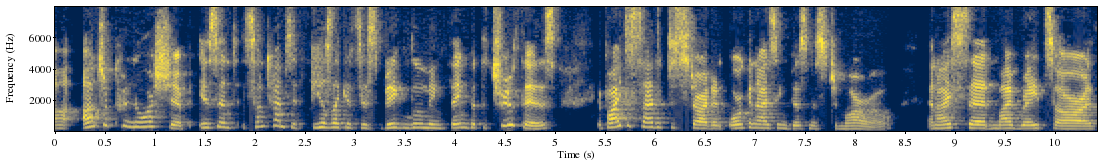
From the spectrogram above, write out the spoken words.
Uh, entrepreneurship isn't, sometimes it feels like it's this big looming thing, but the truth is, if I decided to start an organizing business tomorrow and I said my rates are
